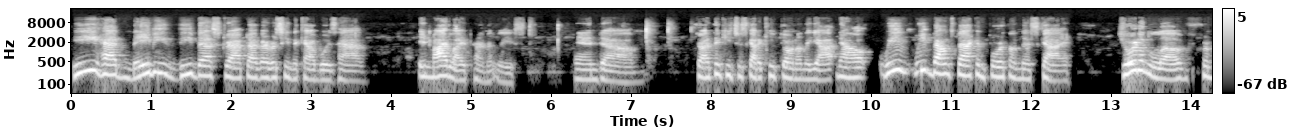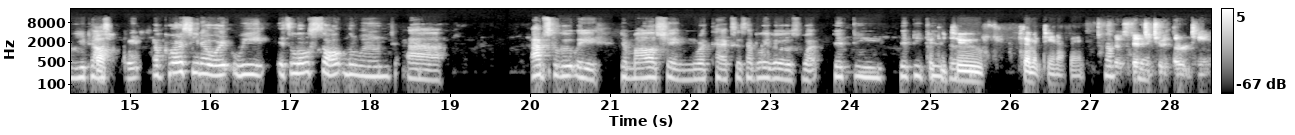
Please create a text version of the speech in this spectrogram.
he had maybe the best draft I've ever seen the Cowboys have in my lifetime at least. And um, so I think he's just got to keep going on the yacht. Now we've we've bounced back and forth on this guy, Jordan Love from Utah Oh. State. Of course, you know we, we it's a little salt in the wound. Uh, absolutely demolishing North Texas. I believe it was what 50, 52, 52 17, I think. something- It was 52-13.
